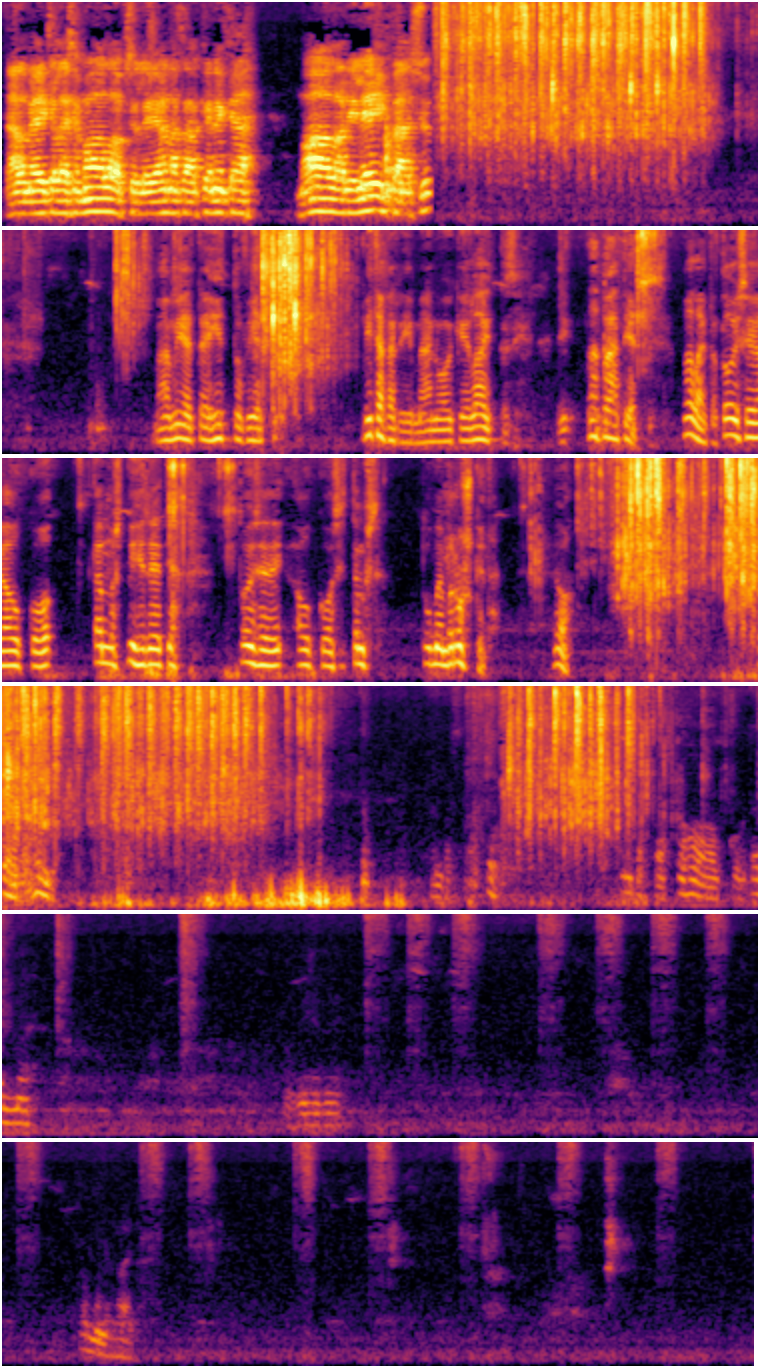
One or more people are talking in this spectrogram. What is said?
Täällä meikäläisen maalaukselle ei ainakaan kenenkään maalari leipää sy- Mä mietin, hitto vie, mitä väriä mä en oikein laittaisi. Niin mä päätin, että mä laitan toiseen aukkoon tämmöistä vihreät ja toiseen aukkoon sitten tämmöistä tummemmin ruskeita. Joo. Selvä homma. Enpäs taas tuohon. Enpäs taas tohon aukkoon tämmönen. Tuo vihreä. Tommonen laita.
